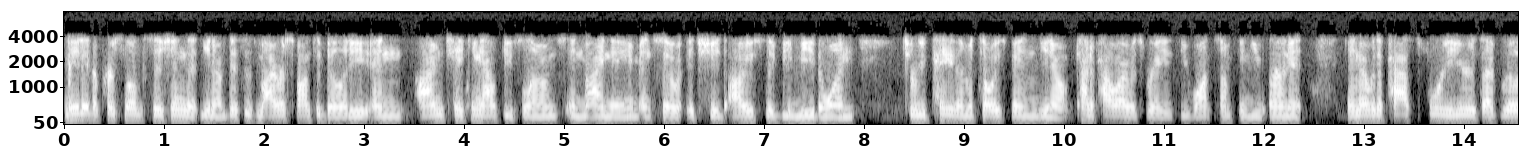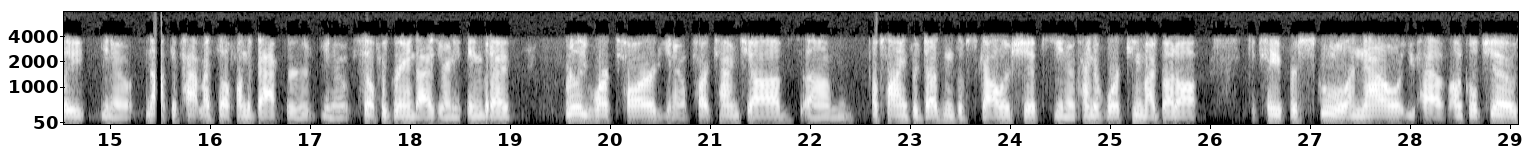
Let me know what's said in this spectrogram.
made it a personal decision that you know this is my responsibility, and I'm taking out these loans in my name, and so it should obviously be me the one to repay them. It's always been you know kind of how I was raised. You want something, you earn it. And over the past four years, I've really, you know, not to pat myself on the back or, you know, self-aggrandize or anything, but I've really worked hard, you know, part-time jobs, um, applying for dozens of scholarships, you know, kind of working my butt off to pay for school. And now you have Uncle Joe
